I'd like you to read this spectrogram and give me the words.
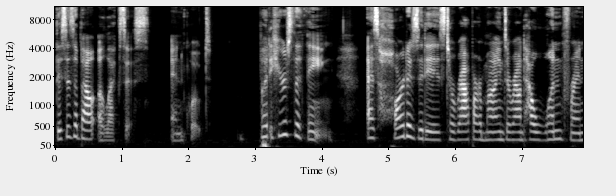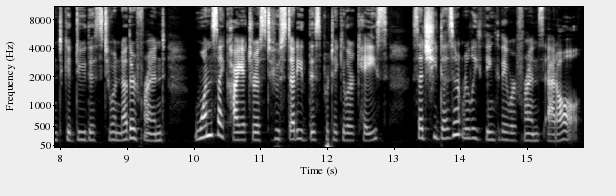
this is about Alexis. End quote. But here's the thing as hard as it is to wrap our minds around how one friend could do this to another friend, one psychiatrist who studied this particular case said she doesn't really think they were friends at all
